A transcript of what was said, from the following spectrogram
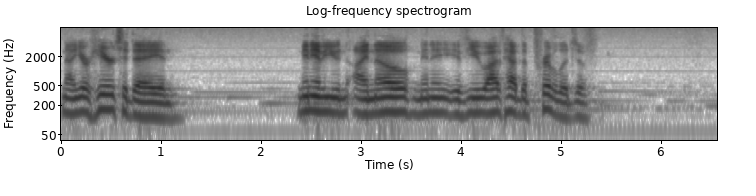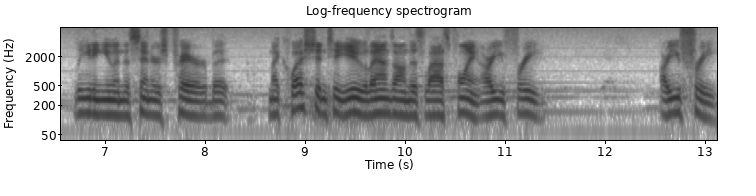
Now, you're here today, and many of you I know, many of you I've had the privilege of leading you in the sinner's prayer, but my question to you lands on this last point Are you free? Are you free?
